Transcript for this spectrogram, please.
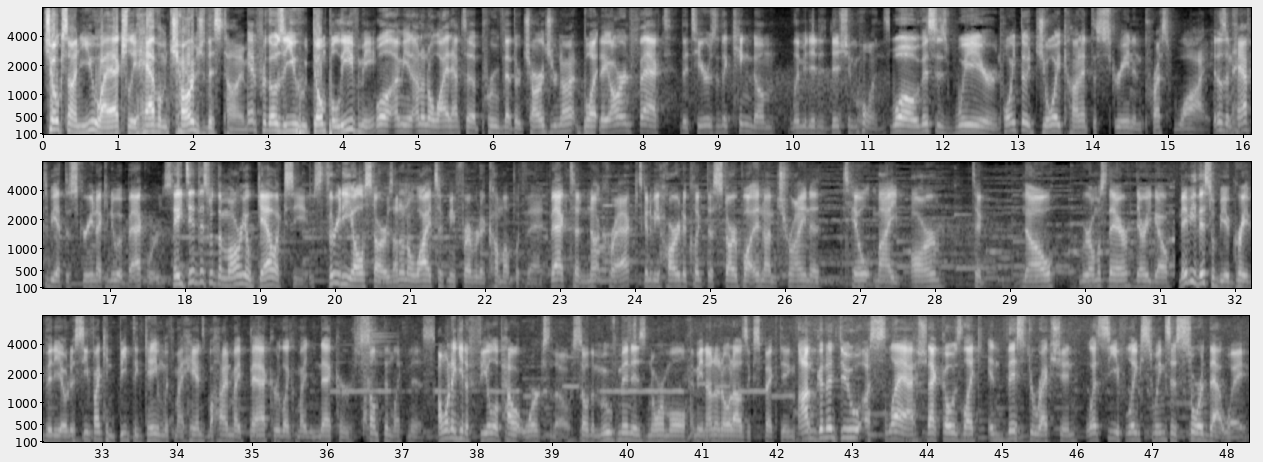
Joke's on you, I actually have them charged this time. And for those of you who don't believe me, well, I mean, I don't know why I'd have to prove that they're charged or not, but they are in fact the Tears of the Kingdom limited edition ones. Whoa, this is weird. Point the Joy-Con at the screen and press Y. It doesn't have to be at the screen, I can do it backwards. They did this with the Mario Galaxy. It was 3D All-Stars, I don't know why it took me forever to come up with that. Back to Nutcrack. It's gonna be hard to click the start button. I'm trying to tilt my arm to... No. We're almost there. There you go. Maybe this would be a great video to see if I can beat the game with my hands behind my back or like my neck or something like this. I want to get a feel of how it works though. So the movement is normal. I mean, I don't know what I was expecting. I'm gonna do a slash that goes like in this direction. Let's see if Link swings his sword that way.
